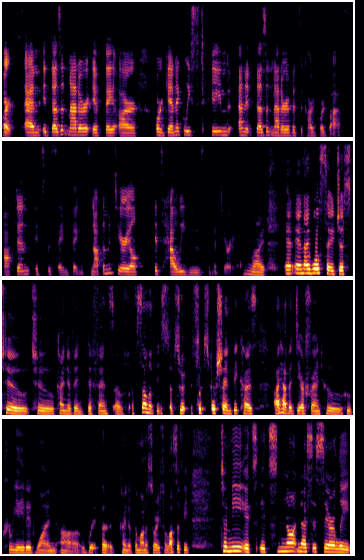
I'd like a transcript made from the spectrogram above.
parts. And it doesn't matter if they are organically stained and it doesn't matter if it's a cardboard box. Often it's the same thing. It's not the material, it's how we use the material. Right. And and I will say just to to kind of in defense of, of some of these subscri- subscription because I have a dear friend who who created one uh, with a kind of the Montessori philosophy. To me, it's it's not necessarily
